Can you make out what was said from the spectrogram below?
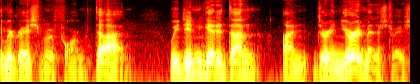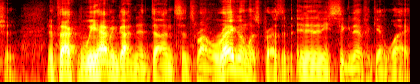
immigration reform done. We didn't get it done on during your administration. In fact, we haven't gotten it done since Ronald Reagan was president in any significant way.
